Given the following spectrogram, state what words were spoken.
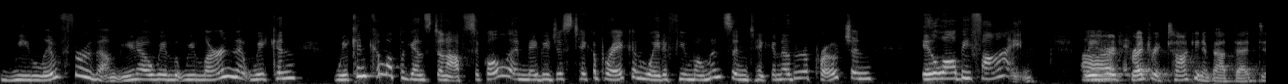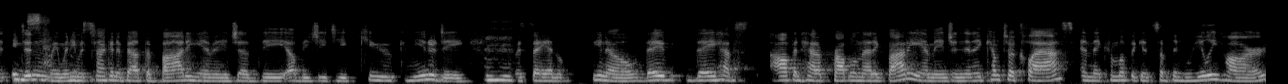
we live through them you know we we learn that we can we can come up against an obstacle and maybe just take a break and wait a few moments and take another approach and it'll all be fine We Uh, heard Frederick talking about that, di- didn't we? When he was talking about the body image of the LGBTQ community, Mhm. was saying, you know, they they have often had a problematic body image, and then they come to a class and they come up against something really hard,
